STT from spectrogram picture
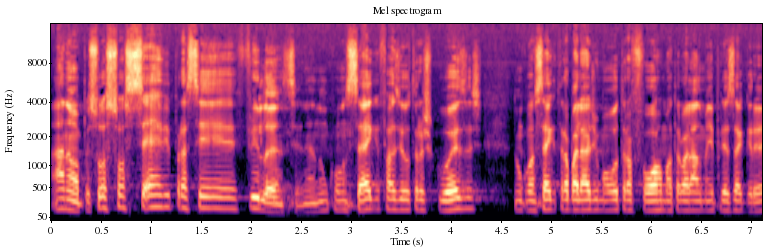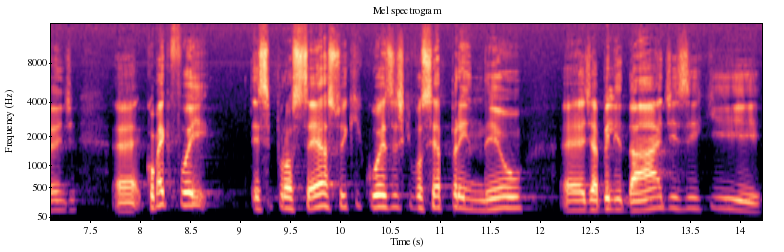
ah, não, a pessoa só serve para ser freelancer, né, não consegue fazer outras coisas, não consegue trabalhar de uma outra forma, trabalhar numa empresa grande. É, como é que foi esse processo e que coisas que você aprendeu é, de habilidades e que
